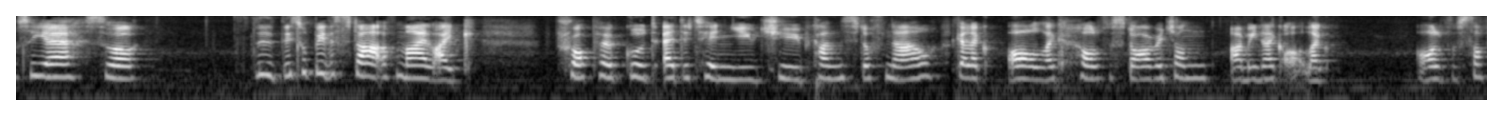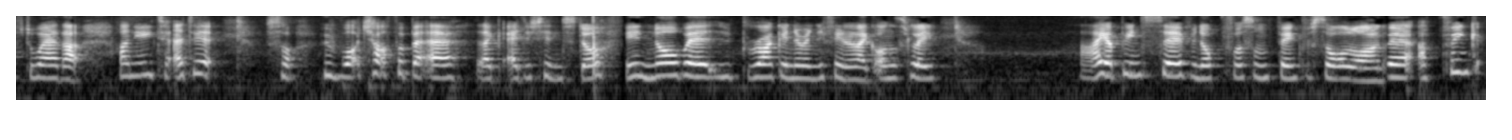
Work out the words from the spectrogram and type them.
so yeah, so th this will be the start of my like proper good editing YouTube kind of stuff now. Get like all like all of the storage on. I mean like all like all of the software that I need to edit. So we watch out for better like editing stuff. In no way bragging or anything. Like honestly, I have been saving up for something for so long. But I think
